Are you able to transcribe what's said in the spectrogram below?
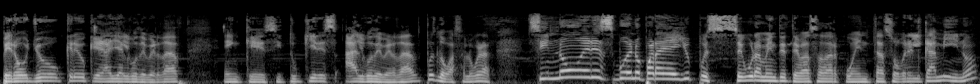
pero yo creo que hay algo de verdad en que si tú quieres algo de verdad, pues lo vas a lograr. Si no eres bueno para ello, pues seguramente te vas a dar cuenta sobre el camino,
